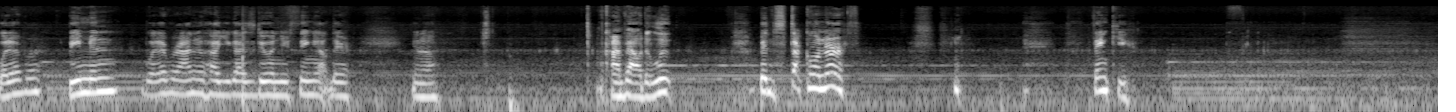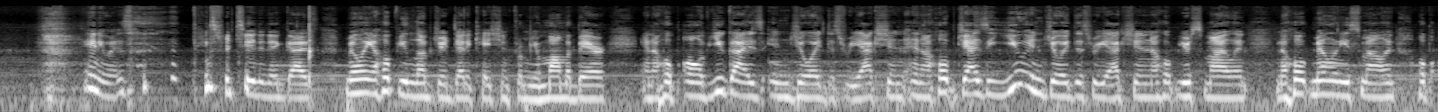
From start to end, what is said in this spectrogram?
whatever, beaming, whatever. I know how you guys doing your thing out there. You know, kind of out of the loop. Been stuck on Earth. Thank you. Anyways, thanks for tuning in, guys. Millie, I hope you loved your dedication from your mama bear. And I hope all of you guys enjoyed this reaction. And I hope, Jazzy, you enjoyed this reaction. And I hope you're smiling. And I hope Melanie's smiling. hope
